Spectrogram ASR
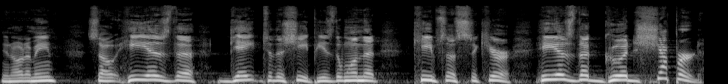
You know what I mean? So, he is the gate to the sheep, he's the one that keeps us secure. He is the good shepherd.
